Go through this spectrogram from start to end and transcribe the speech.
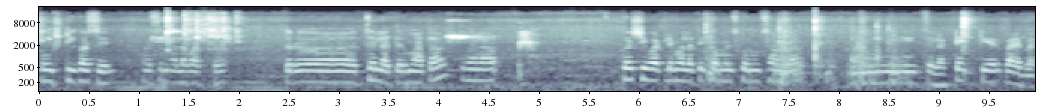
पौष्टिक असेल असं मला वाटतं. तर चला तर मग आता तुम्हाला कशी वाटली मला ते कमेंट्स करून सांगा. आणि चला टेक केअर बाय बाय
